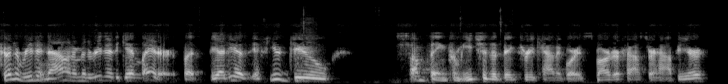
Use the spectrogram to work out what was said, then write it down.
going to read it now and I'm going to read it again later. But the idea is if you do something from each of the big three categories, smarter, faster, happier,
